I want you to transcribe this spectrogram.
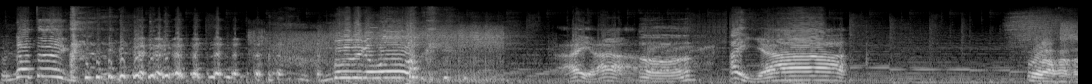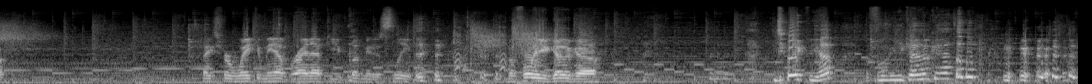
Nothing! Moving along! Hiya! Aww. Hiya! Thanks for waking me up right after you put me to sleep. Before you go go. Did you wake me up before you go, go?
